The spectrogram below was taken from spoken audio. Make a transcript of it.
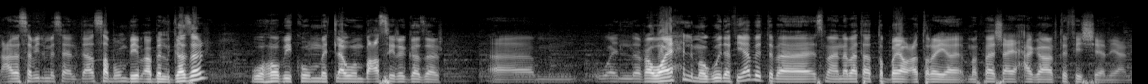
على سبيل المثال ده صابون بيبقى بالجزر. وهو بيكون متلون بعصير الجزر. والروائح اللي موجودة فيها بتبقى اسمها نباتات طبية وعطرية ما فيهاش أي حاجة ارتفيشال يعني.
